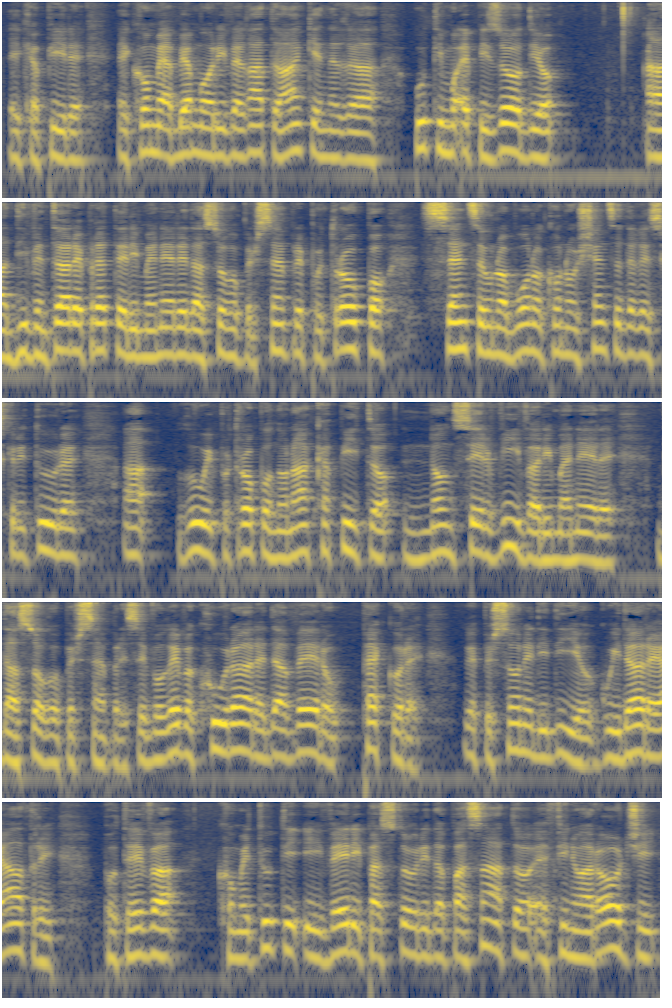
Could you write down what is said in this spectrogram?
e capire. E come abbiamo rivelato anche nell'ultimo episodio, a diventare prete e rimanere da solo per sempre, purtroppo senza una buona conoscenza delle scritture, lui purtroppo non ha capito, non serviva rimanere da solo per sempre. Se voleva curare davvero pecore, le persone di Dio, guidare altri, poteva come tutti i veri pastori del passato e fino ad oggi,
